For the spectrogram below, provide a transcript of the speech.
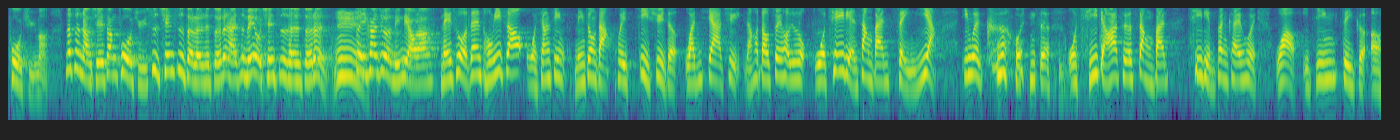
破局嘛。那政党协商破局是签字的人的责任，还是没有签字的人的责任？嗯，这一看就很明了啦。没错，但是同一招，我相信民众党会继续的玩下去，然后到最后就是我七点上班怎样？因为柯文哲，我骑脚踏车上班，七点半开会，哇，已经这个呃。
